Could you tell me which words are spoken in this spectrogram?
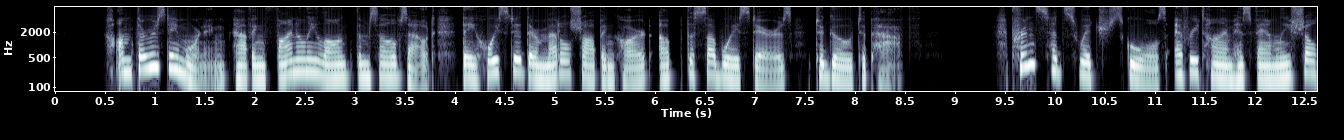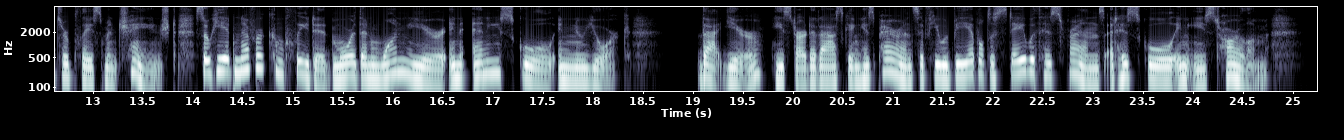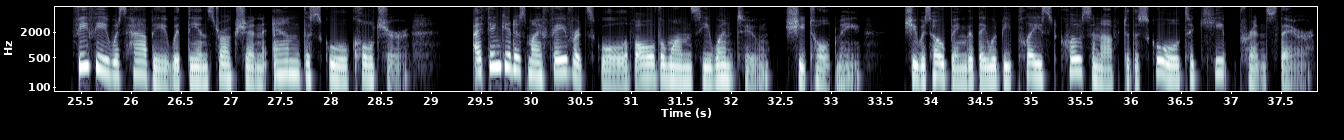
On Thursday morning, having finally logged themselves out, they hoisted their metal shopping cart up the subway stairs to go to Path. Prince had switched schools every time his family's shelter placement changed, so he had never completed more than one year in any school in New York. That year, he started asking his parents if he would be able to stay with his friends at his school in East Harlem. Fifi was happy with the instruction and the school culture. I think it is my favorite school of all the ones he went to, she told me. She was hoping that they would be placed close enough to the school to keep Prince there.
